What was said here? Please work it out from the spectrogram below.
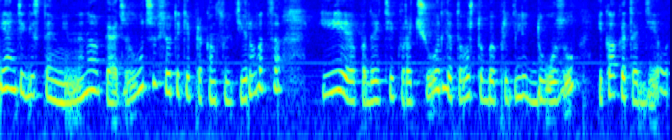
И антигистаминные. Но опять же, лучше все-таки проконсультироваться и подойти к врачу для того, чтобы определить дозу и как это делать.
